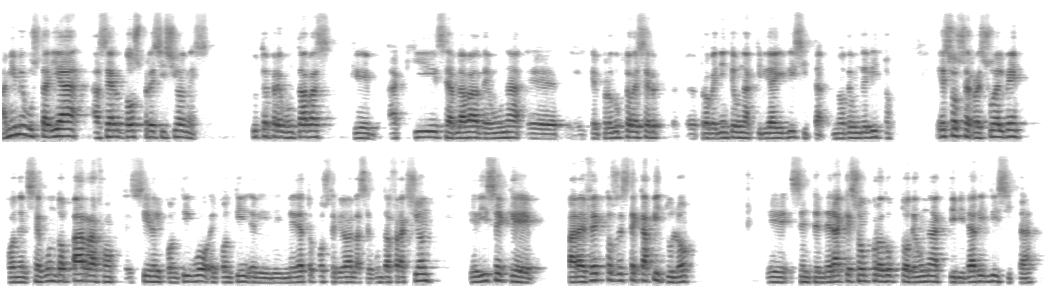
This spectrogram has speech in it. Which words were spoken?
A mí me gustaría hacer dos precisiones. Tú te preguntabas que aquí se hablaba de una, eh, que el producto debe ser eh, proveniente de una actividad ilícita, no de un delito. Eso se resuelve con el segundo párrafo, es decir, el contiguo, el, inmediato posterior a la segunda fracción, que dice que para efectos de este capítulo eh, se entenderá que son producto de una actividad ilícita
